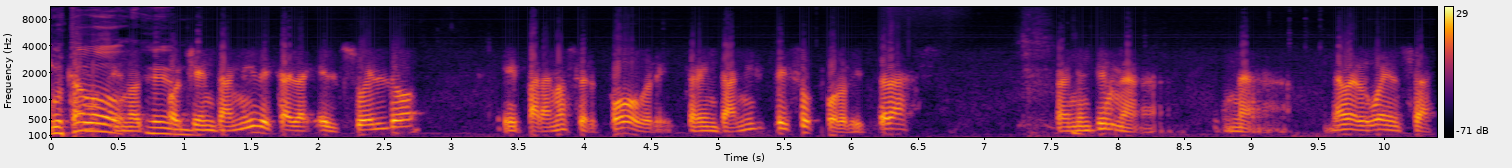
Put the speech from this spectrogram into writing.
Gustavo, en 80 eh, mil está el sueldo eh, para no ser pobre, 30 mil pesos por detrás. Realmente una, una, vergüenza.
